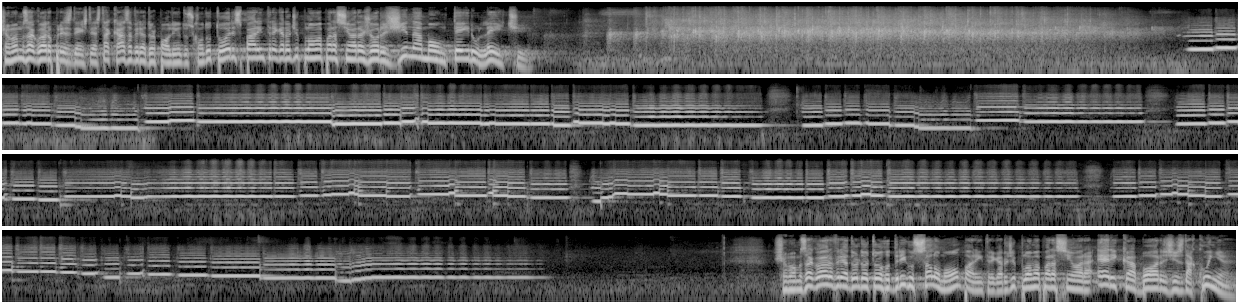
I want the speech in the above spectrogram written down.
Chamamos agora o presidente desta casa, vereador Paulinho dos Condutores, para entregar o diploma para a senhora Georgina Monteiro Leite. Chamamos agora o vereador Dr. Rodrigo Salomão para entregar o diploma para a senhora Érica Borges da Cunha.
